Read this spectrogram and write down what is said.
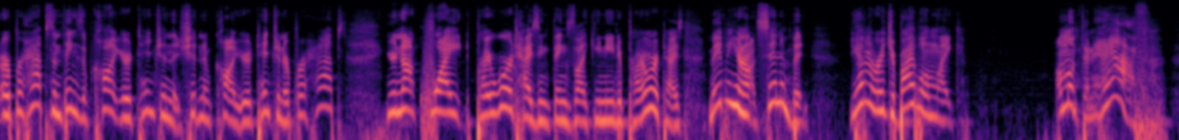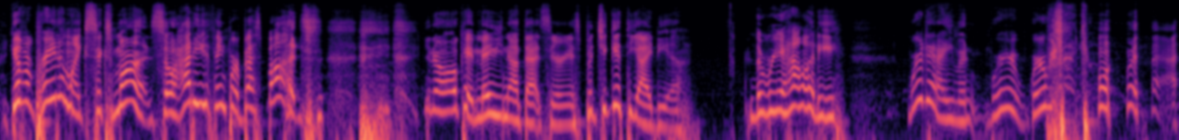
or perhaps some things have caught your attention that shouldn't have caught your attention, or perhaps you're not quite prioritizing things like you need to prioritize. Maybe you're not sinning, but you haven't read your Bible in like a month and a half. You haven't prayed in like six months. So, how do you think we're best buds? you know, okay, maybe not that serious, but you get the idea. The reality, where did I even, where, where was I going with that?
